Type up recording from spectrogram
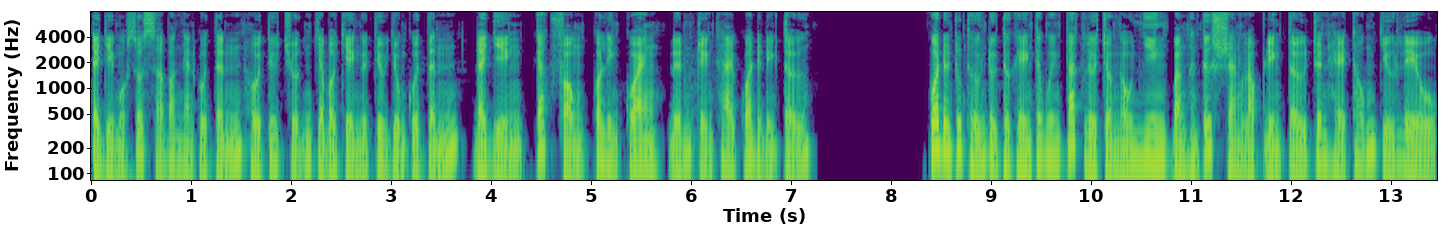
đại diện một số sở ban ngành của tỉnh, Hội tiêu chuẩn và bảo vệ người tiêu dùng của tỉnh, đại diện các phòng có liên quan đến triển khai quá đơn điện tử. Quá đơn trúng thưởng được thực hiện theo nguyên tắc lựa chọn ngẫu nhiên bằng hình thức sàng lọc điện tử trên hệ thống dữ liệu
